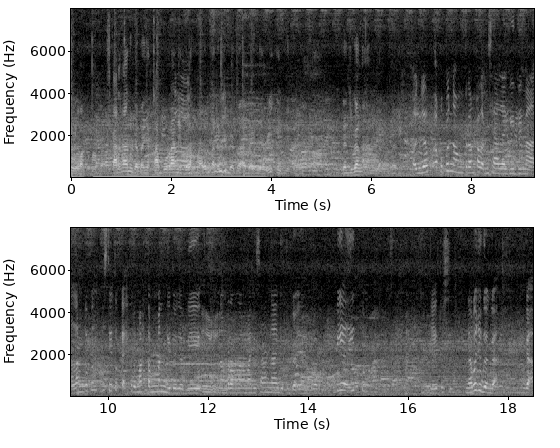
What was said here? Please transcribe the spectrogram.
Dulu waktu maba. Sekarang kan udah banyak campuran Oh. pulang malam kadang juga ada yang nyariin gitu. Dan juga nggak dulu aku, aku pun nongkrong kalau misalnya lagi di Malang tuh pun pasti tuh kayak ke rumah temen gitu lebih Hmm. nongkrong lama di sana gitu gak yang keluar. Tapi ya itu. Ya itu sih. Nah aku juga nggak nggak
